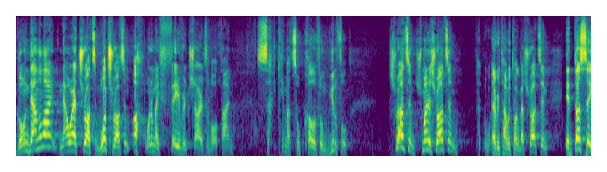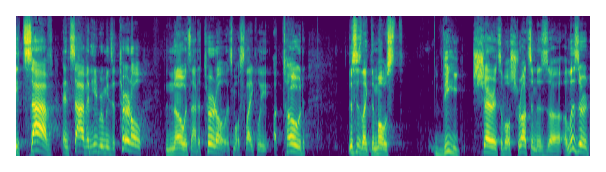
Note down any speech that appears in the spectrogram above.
Going down the line, now we're at Shrotzim. What's Shrotzim? Oh, one of my favorite charts of all time. It came out so colorful and beautiful. Shrotzim, Shemana Shrotzim. Every time we talk about Shrotzim, it does say tzav, and tzav in Hebrew means a turtle. No, it's not a turtle. It's most likely a toad. This is like the most, the sheretz of all shrotzim is a, a lizard.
